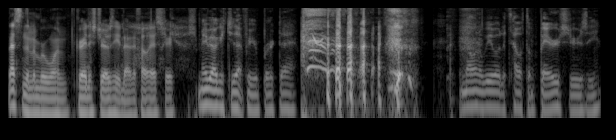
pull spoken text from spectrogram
That's the number one greatest jersey in NFL history. Gosh, maybe I'll get you that for your birthday. No one will be able to tell it's a Bears jersey.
